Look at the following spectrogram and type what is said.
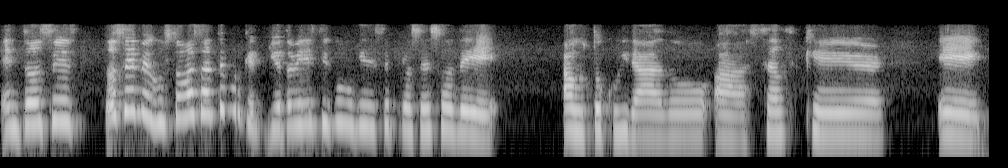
Entonces, no sé, me gustó bastante porque yo también estoy como que en ese proceso de autocuidado, uh, self-care, eh,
